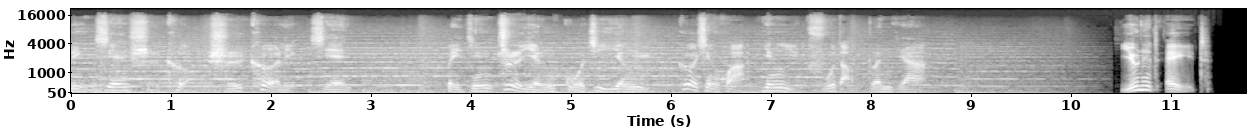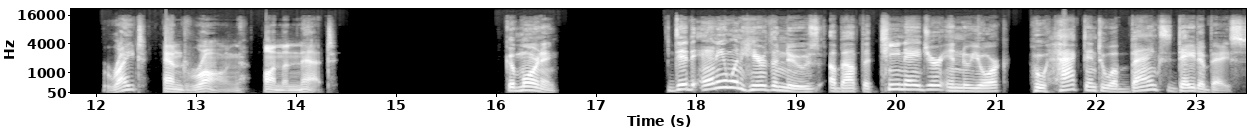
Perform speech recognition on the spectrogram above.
领先时刻，时刻领先。北京智盈国际英语个性化英语辅导专家。 Unit 8 Right and Wrong on the Net. Good morning. Did anyone hear the news about the teenager in New York who hacked into a bank's database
